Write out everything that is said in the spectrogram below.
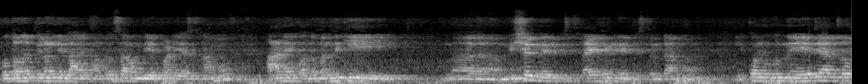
కొంతమంది పిల్లల్ని ఇలా మద్రసా ఉంది ఏర్పాటు చేస్తున్నాము. అలానే కొంతమందికి మిషన్ నేర్పిస్తూ లైఫింగ్ నేర్పిస్తుంటాము. కొన్ని కొన్ని ఏరియాల్లో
